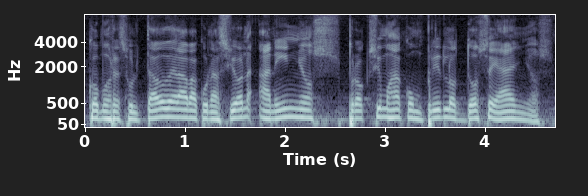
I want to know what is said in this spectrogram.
como resultado de la vacunación a niños próximos a cumplir los 12 años.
